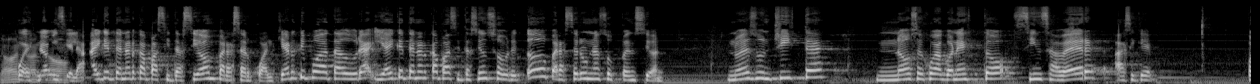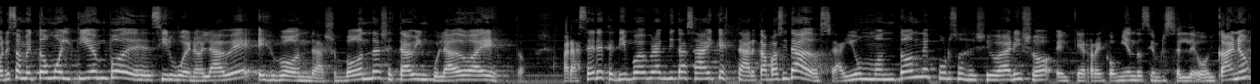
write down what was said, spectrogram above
No, pues no, no, no. mi ciela. Hay que tener capacitación para hacer cualquier tipo de atadura y hay que tener capacitación sobre todo para hacer una suspensión. No es un chiste, no se juega con esto sin saber, así que por eso me tomo el tiempo de decir, bueno, la B es bondage. Bondage está vinculado a esto. Para hacer este tipo de prácticas hay que estar capacitados. Hay un montón de cursos de Shibari. Yo el que recomiendo siempre es el de Volcano,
